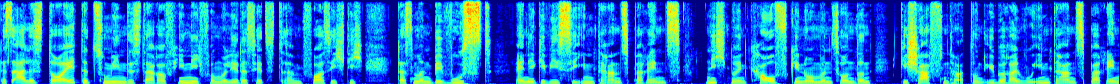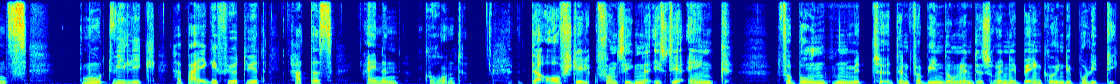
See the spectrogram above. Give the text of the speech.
Das alles deutet zumindest darauf hin, ich formuliere das jetzt ähm, vorsichtig, dass man bewusst eine gewisse Intransparenz nicht nur in Kauf genommen, sondern geschaffen hat. Und überall, wo Intransparenz mutwillig herbeigeführt wird, hat das einen Grund. Der Aufstieg von Signa ist ja eng verbunden mit den Verbindungen des René Benko in die Politik.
